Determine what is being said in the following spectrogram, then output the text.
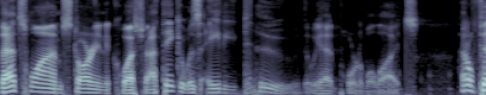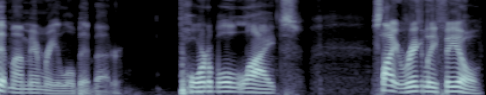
that's why I'm starting to question. I think it was '82 that we had portable lights. That'll fit my memory a little bit better. Portable lights. It's like Wrigley Field.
